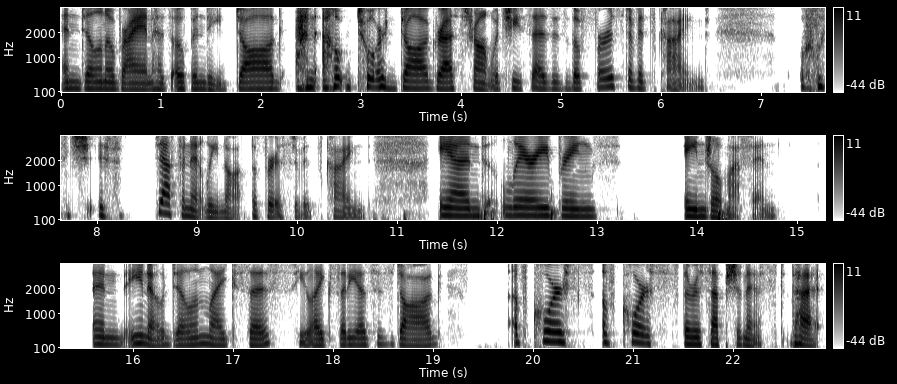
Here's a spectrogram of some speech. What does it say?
and Dylan O'Brien has opened a dog, an outdoor dog restaurant, which he says is the first of its kind, which is definitely not the first of its kind. And Larry brings Angel Muffin. And, you know, Dylan likes this. He likes that he has his dog. Of course, of course, the receptionist that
